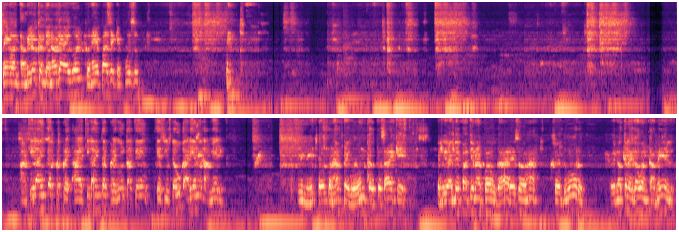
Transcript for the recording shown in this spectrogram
Juan Camilo condenó acá de gol con ese pase que puso. Aquí la gente, aquí la gente pregunta que, que si usted jugaría en el América. Sí, me he hecho con esa pregunta. Usted sabe que el rival de patio no puede jugar, eso, eso es duro. No que le diga Juan Camilo.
